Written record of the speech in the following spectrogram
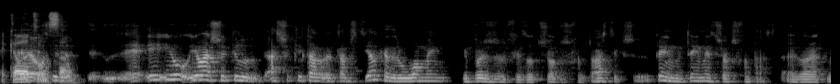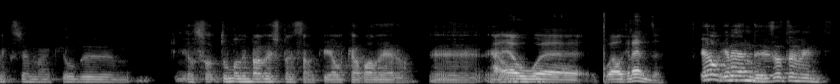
Aquela É, tensão. seja, é, é, eu, eu acho aquilo acho que está tá bestial, quer dizer, o homem depois fez outros jogos fantásticos, tem, tem imensos jogos fantásticos. Agora, como é que se chama aquele de. Eu só estou-me a lembrar da expansão, que é El Caballero. É, Ah, é o, eh, o El Grande. El Grande, exatamente.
